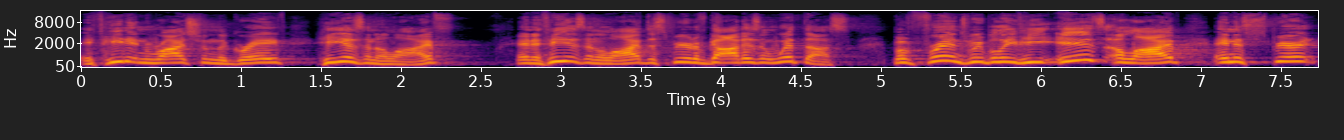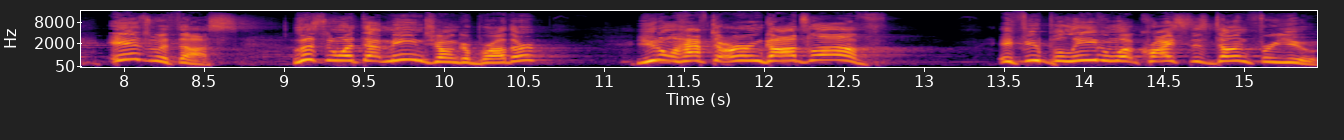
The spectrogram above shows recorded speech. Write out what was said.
If he didn't rise from the grave, he isn't alive. And if he isn't alive, the Spirit of God isn't with us. But friends, we believe he is alive and his Spirit is with us. Listen what that means, younger brother. You don't have to earn God's love. If you believe in what Christ has done for you,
